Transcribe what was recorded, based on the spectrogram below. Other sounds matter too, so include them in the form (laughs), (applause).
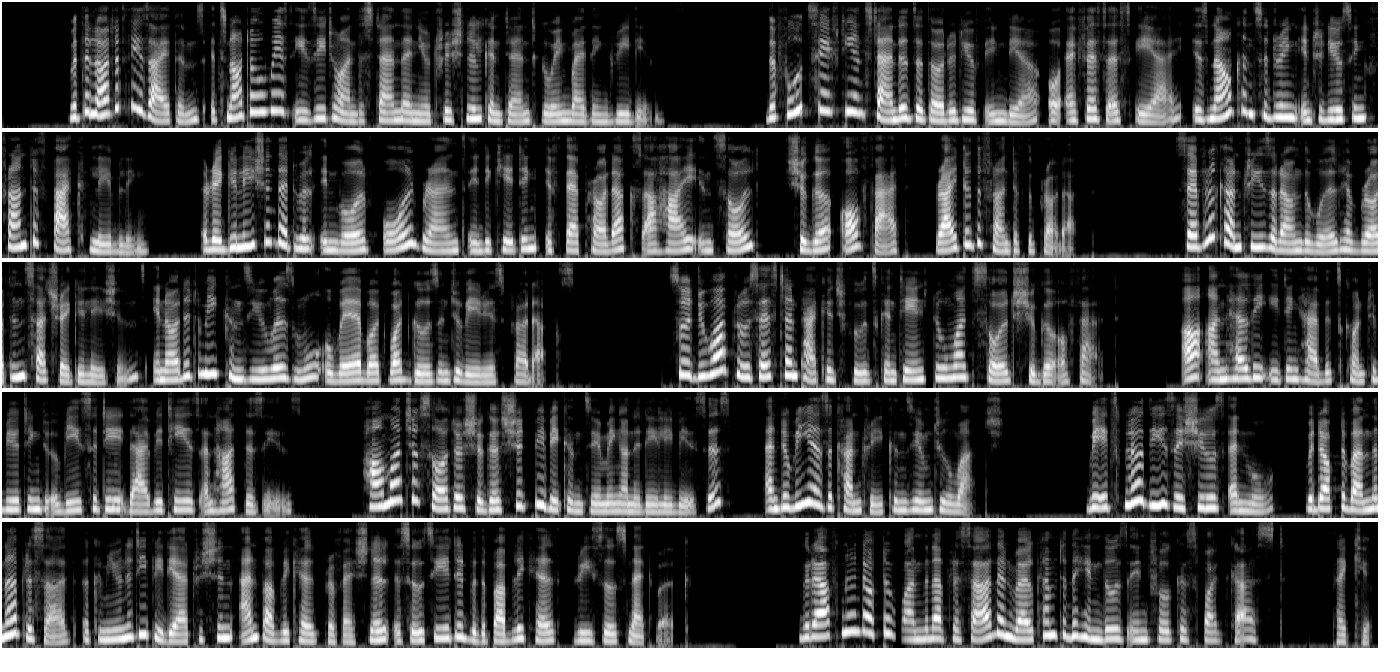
With a lot of these items, it's not always easy to understand their nutritional content going by the ingredients. The Food Safety and Standards Authority of India, or FSSAI, is now considering introducing front of pack labeling, a regulation that will involve all brands indicating if their products are high in salt, sugar, or fat right at the front of the product. Several countries around the world have brought in such regulations in order to make consumers more aware about what goes into various products. So, do our processed and packaged foods contain too much salt, sugar, or fat? Are unhealthy eating habits contributing to obesity, diabetes, and heart disease? How much of salt or sugar should we be consuming on a daily basis? And do we as a country consume too much? We explore these issues and more with Dr. Vandana Prasad, a community pediatrician and public health professional associated with the Public Health Resource Network. Good afternoon, Dr. Vandana Prasad, and welcome to the Hindus in Focus podcast. Thank you.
